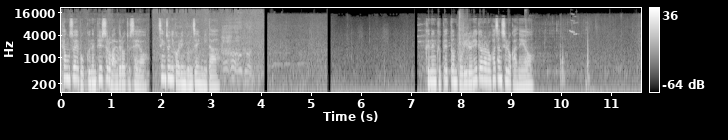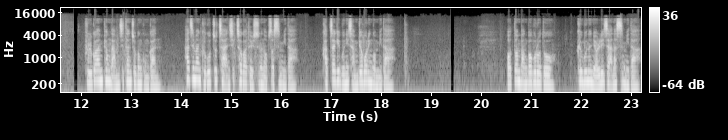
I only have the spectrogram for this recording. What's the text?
평소에 복근은 필수로 만들어 두세요. 생존이 걸린 문제입니다. 그는 급했던 보리를 해결하러 화장실로 가네요. 불과 한 평 남짓한 좁은 공간. 하지만 그곳조차 안식처가 될 수는 없었습니다. 갑자기 문이 잠겨버린 겁니다. 어떤 방법으로도 그 문은 열리지 않았습니다.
